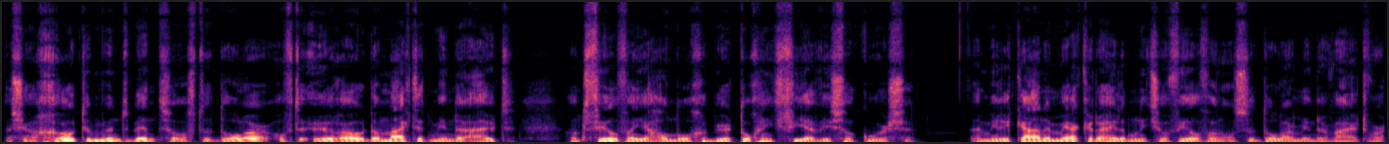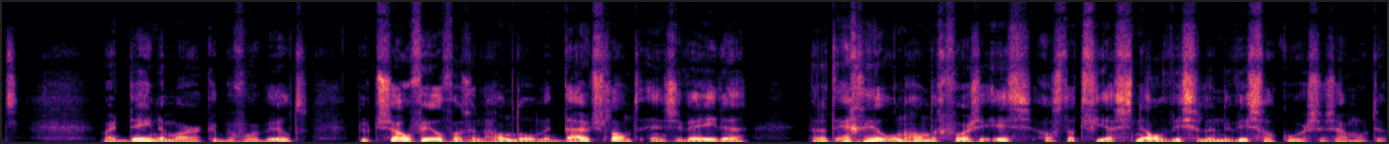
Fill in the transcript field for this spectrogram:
Als je een grote munt bent, zoals de dollar of de euro, dan maakt het minder uit, want veel van je handel gebeurt toch niet via wisselkoersen. Amerikanen merken er helemaal niet zoveel van als de dollar minder waard wordt. Maar Denemarken bijvoorbeeld doet zoveel van zijn handel met Duitsland en Zweden dat het echt heel onhandig voor ze is als dat via snel wisselende wisselkoersen zou moeten.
